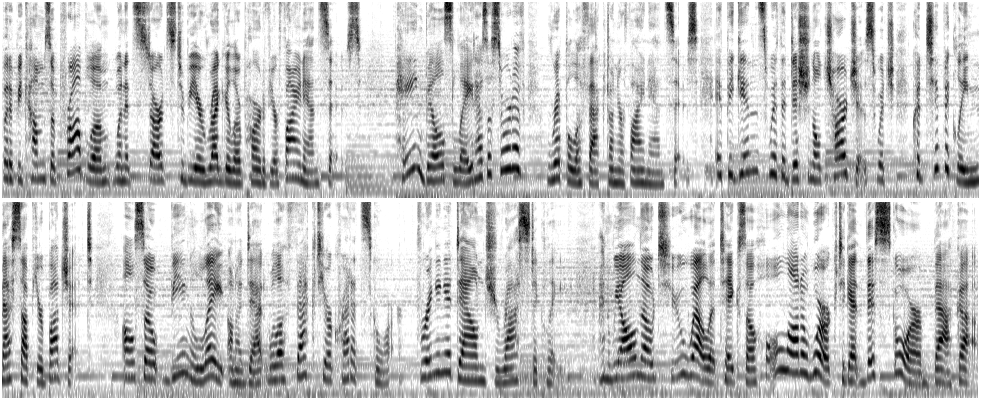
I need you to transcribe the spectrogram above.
but it becomes a problem when it starts to be a regular part of your finances. Paying bills late has a sort of ripple effect on your finances. It begins with additional charges, which could typically mess up your budget. Also, being late on a debt will affect your credit score, bringing it down drastically. And we all know too well it takes a whole lot of work to get this score back up.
